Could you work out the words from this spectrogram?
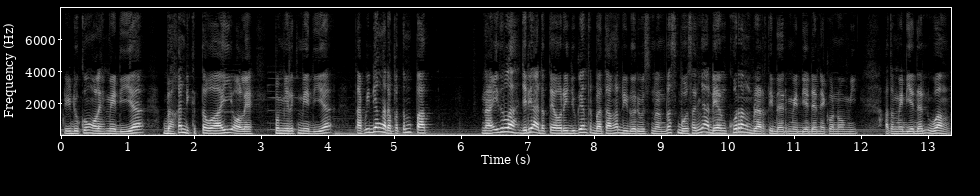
didukung oleh media bahkan diketuai oleh pemilik media tapi dia nggak dapat tempat. Nah itulah. Jadi ada teori juga yang terbatangan di 2019 bahwasannya ada yang kurang berarti dari media dan ekonomi atau media dan uang.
